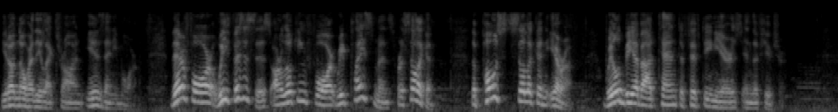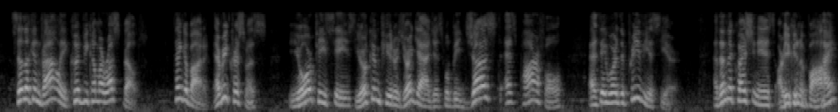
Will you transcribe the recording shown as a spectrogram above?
You don't know where the electron is anymore. Therefore, we physicists are looking for replacements for silicon. The post-silicon era will be about 10 to 15 years in the future. Silicon Valley could become a rust belt. Think about it. Every Christmas, your PCs, your computers, your gadgets will be just as powerful as they were the previous year. And then the question is, are you going to buy?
